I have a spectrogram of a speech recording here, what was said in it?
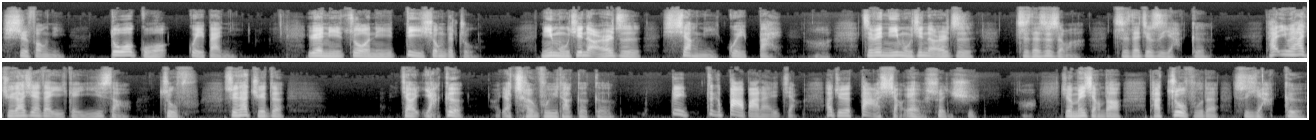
侍奉你。”多国跪拜你，愿你做你弟兄的主，你母亲的儿子向你跪拜啊！这边你母亲的儿子指的是什么？指的就是雅各。他因为他觉得他现在在给以嫂祝福，所以他觉得叫雅各要臣服于他哥哥。对这个爸爸来讲，他觉得大小要有顺序啊，就没想到他祝福的是雅各，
